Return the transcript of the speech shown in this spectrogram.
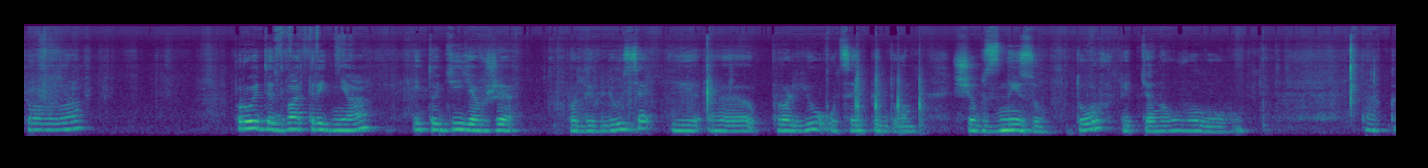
пролила. Пройде 2-3 дня, і тоді я вже подивлюся і е, пролью у цей піддон, щоб знизу торф підтягнув вологу. Так,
